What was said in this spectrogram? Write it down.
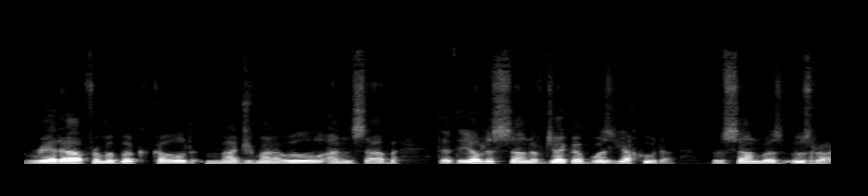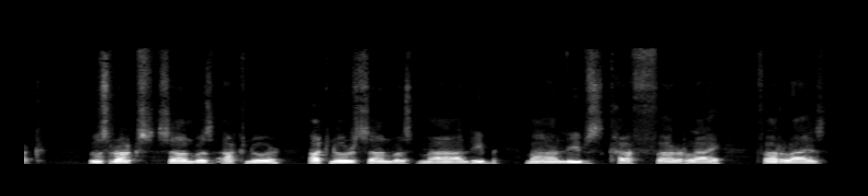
read out from a book called Majma'ul Ansab that the eldest son of Jacob was Yahuda, whose son was Uzrak. Uzrak's son was Aknur, Aknur's son was Ma'alib, Ma'alib's Kafarlai, Farlai's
